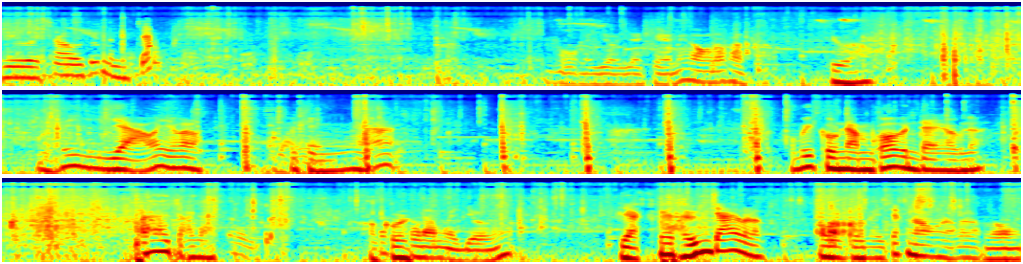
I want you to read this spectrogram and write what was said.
vừa sâu cái mình chắc. Ủa, mày vừa về kìa mới ngon đó thôi. Chưa. không mình thấy giàu quá vậy phải không? Cái chuyện ngã. Không biết cô năm có bên đây không nữa. Ê trời trời cô cô năm ngày á. Giặt cái thử trái vào lòng ồ cô này chắc ngon rồi phải không? Ngon.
